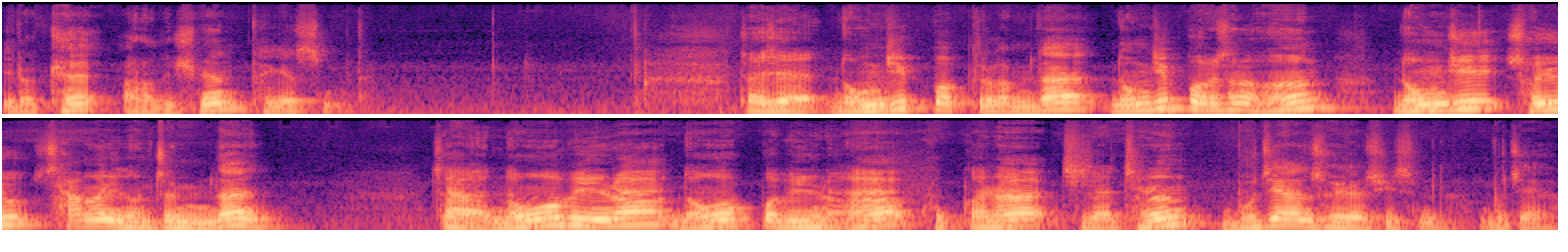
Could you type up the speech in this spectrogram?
이렇게 알아두시면 되겠습니다. 자, 이제 농지법 들어갑니다. 농지법에서는 농지 소유 상한이 논점입니다. 자, 농업인이나 농업법인이나 국가나 지자체는 무제한 소유할 수 있습니다. 무제한.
